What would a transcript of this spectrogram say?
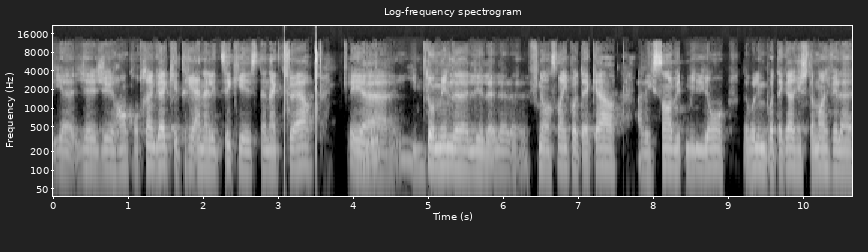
j'ai rencontré un gars qui est très analytique et c'est un actuaire. Et mm-hmm. euh, il domine le, le, le, financement hypothécaire avec 108 millions de volume hypothécaire. Justement, je vais la,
